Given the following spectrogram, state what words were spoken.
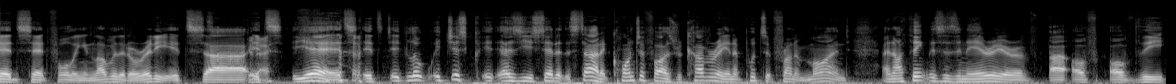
dead set falling in love with it already. It's, uh, Good, eh? it's, yeah, it's, it's, it look, it just, it, as you said at the start, it quantifies recovery and it puts it front of mind. And I think this is an area of, uh, of, of the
